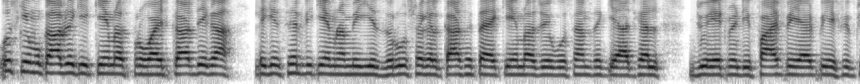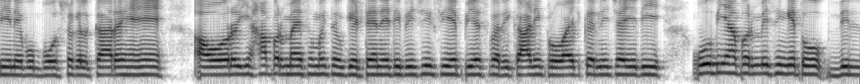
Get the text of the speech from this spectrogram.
उसके मुकाबले की कैमरास प्रोवाइड कर देगा। लेकिन सेल्फी कैमरा में ये ज़रूर स्ट्रगल कर सकता है। कैमरा जो है वो सैमसंग के आजकल जो ए ट्वेंटी फाइव है या ए फिफ्टीन है, वो बहुत स्ट्रगल कर रहे हैं। और यहाँ पर मैं समझता हूँ कि ten eighty P sixty F P S पर रिकॉर्डिंग प्रोवाइड करनी चाहिए थी। वो भी यहाँ पर मिसिंग है तो दिल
